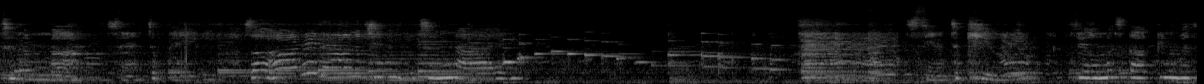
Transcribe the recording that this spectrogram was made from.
To platinum mine, Santa baby. So hurry down the chimney tonight. Santa cutie, fill my stocking with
